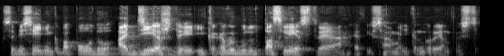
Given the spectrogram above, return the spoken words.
собеседника по поводу одежды, и каковы будут последствия этой самой неконгруентности?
